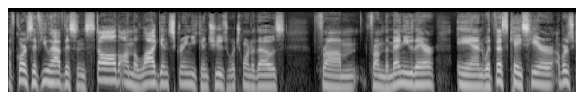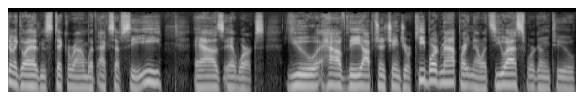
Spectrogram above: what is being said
Of course, if you have this installed on the login screen, you can choose which one of those from from the menu there. And with this case here, we're just going to go ahead and stick around with XFCE as it works. You have the option to change your keyboard map. Right now it's US. We're going to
